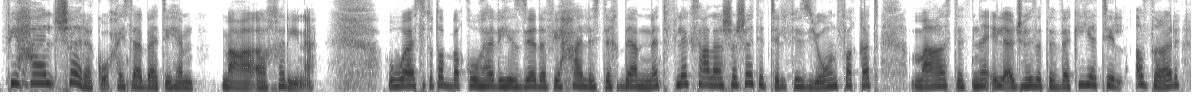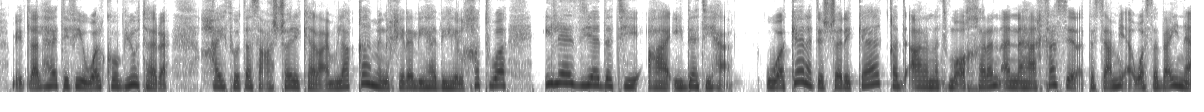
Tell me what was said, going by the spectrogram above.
في حال شاركوا حساباتهم مع آخرين. وستطبق هذه الزيادة في حال استخدام نتفليكس على شاشات التلفزيون فقط مع استثناء الأجهزة الذكية الأصغر مثل الهاتف والكمبيوتر حيث تسعى الشركة العملاقة من خلال هذه الخطوة إلى زيادة عائداتها. وكانت الشركة قد أعلنت مؤخرا أنها خسرت 970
